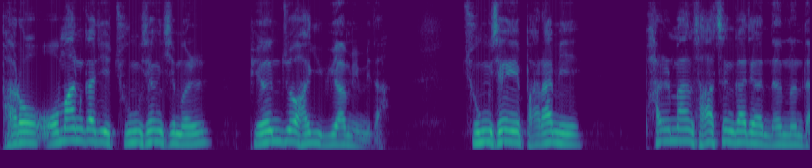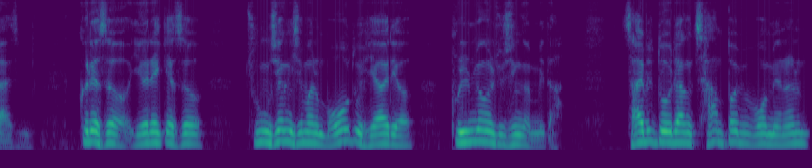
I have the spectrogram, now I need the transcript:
바로 오만 가지 중생심을 변조하기 위함입니다. 중생의 바람이 8만 4천 가지가 넘는다. 그래서 열애께서 중생심을 모두 헤아려 불명을 주신 겁니다. 자비도량 참법에 보면은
